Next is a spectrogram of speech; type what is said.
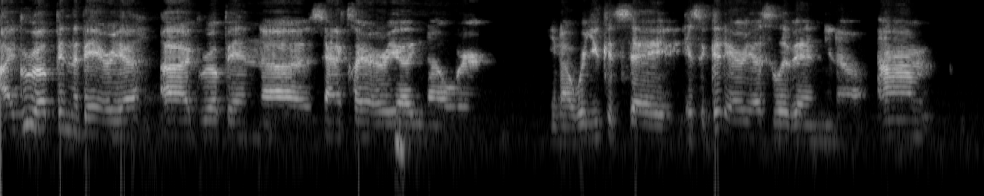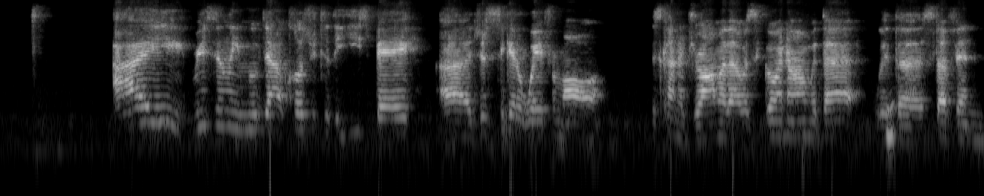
I grew up in the Bay Area. I grew up in uh, Santa Clara area, you know, where you know where you could say it's a good area to live in. You know, um, I recently moved out closer to the East Bay uh, just to get away from all this kind of drama that was going on with that, with uh, stuff in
